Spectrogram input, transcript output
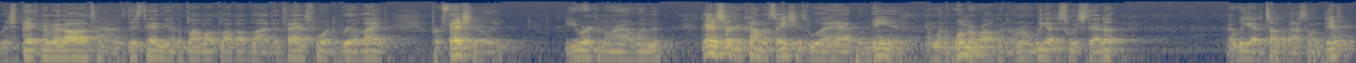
Respect them at all times. This, that, and the other. Blah blah blah blah blah. Then fast forward to real life, professionally, you working around women. There are certain conversations we'll have with men, and when a woman walk in the room, we got to switch that up. Like we got to talk about something different.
